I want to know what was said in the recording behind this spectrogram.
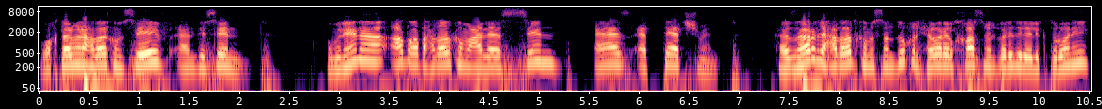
واختار من حضراتكم save and send ومن هنا أضغط حضراتكم على send as attachment. هيظهر لي حضراتكم الصندوق الحواري الخاص من البريد الإلكتروني.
